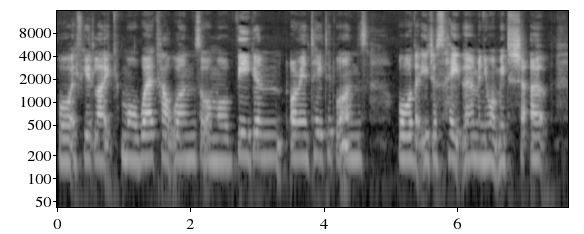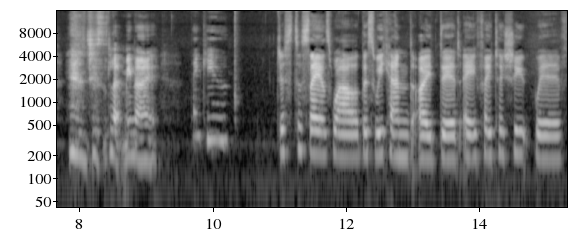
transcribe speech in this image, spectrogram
or if you'd like more workout ones or more vegan orientated ones or that you just hate them and you want me to shut up, just let me know. Thank you just to say as well, this weekend I did a photo shoot with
